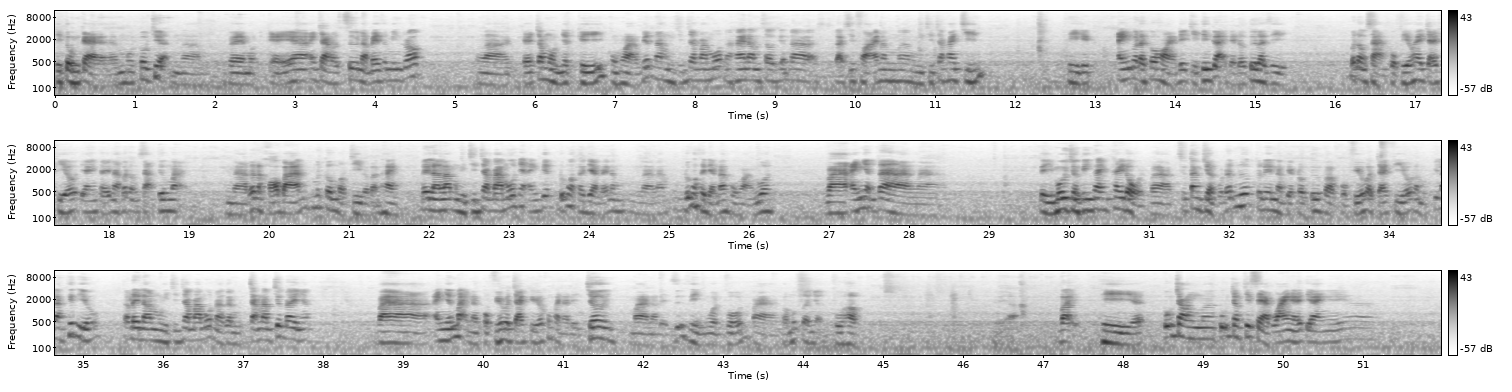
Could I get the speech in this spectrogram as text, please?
Thì Tùng kể một câu chuyện à, về một cái à, anh chàng luật sư là Benjamin Roth là cái trong một nhật ký khủng hoảng Việt Nam 1931 là hai năm sau diễn ra đại suy thoái năm à, 1929 thì anh có đặt câu hỏi địa chỉ tin cậy để đầu tư là gì? Bất động sản cổ phiếu hay trái phiếu? Thì anh thấy là bất động sản thương mại là rất là khó bán mất công bảo trì và vận hành. Đây là năm 1931 nhé anh viết đúng vào thời điểm đấy là, là, là đúng vào thời điểm đang khủng hoảng luôn. Và anh nhận ra là thì môi trường kinh doanh thay đổi và sự tăng trưởng của đất nước, cho nên là việc đầu tư vào cổ phiếu và trái phiếu là một kỹ năng thiết yếu. Ở đây là năm 1931 là gần 100 năm trước đây nhé. Và anh nhấn mạnh là cổ phiếu và trái phiếu không phải là để chơi, mà là để giữ gìn nguồn vốn và có mức lợi nhuận phù hợp. Vậy thì cũng trong cũng trong chia sẻ của anh ấy thì anh ấy ờ,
